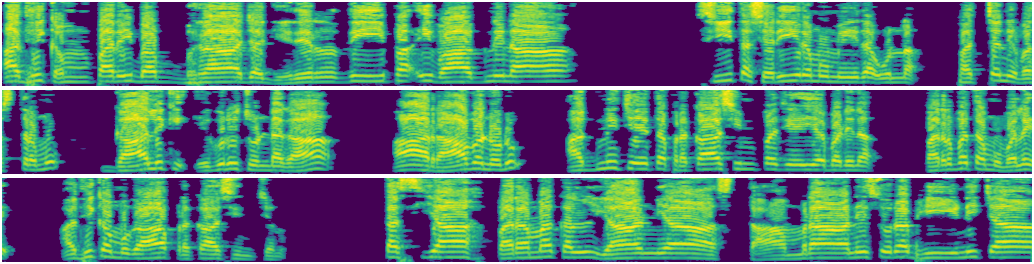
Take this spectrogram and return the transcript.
అధికం పరిబభ్రాజ గిరిర్దీప ఇవాగ్నినా. సీత శరీరము మీద ఉన్న పచ్చని వస్త్రము గాలికి ఎగురుచుండగా ఆ రావణుడు అగ్నిచేత ప్రకాశింపజేయబడిన పర్వతము వలె అధికముగా ప్రకాశించెను. తస్యా పరమకల్యాణ్యాస్తామ్రాణి సురభీణి చ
